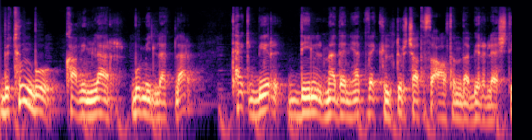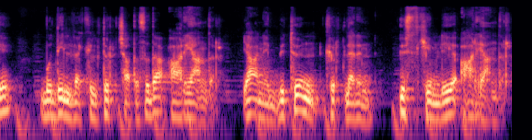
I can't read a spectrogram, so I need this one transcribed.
Bütün bu kavimler, bu milletler tek bir dil, medeniyet ve kültür çatısı altında birleşti. Bu dil ve kültür çatısı da Aryandır. Yani bütün Kürtlerin üst kimliği Aryandır.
